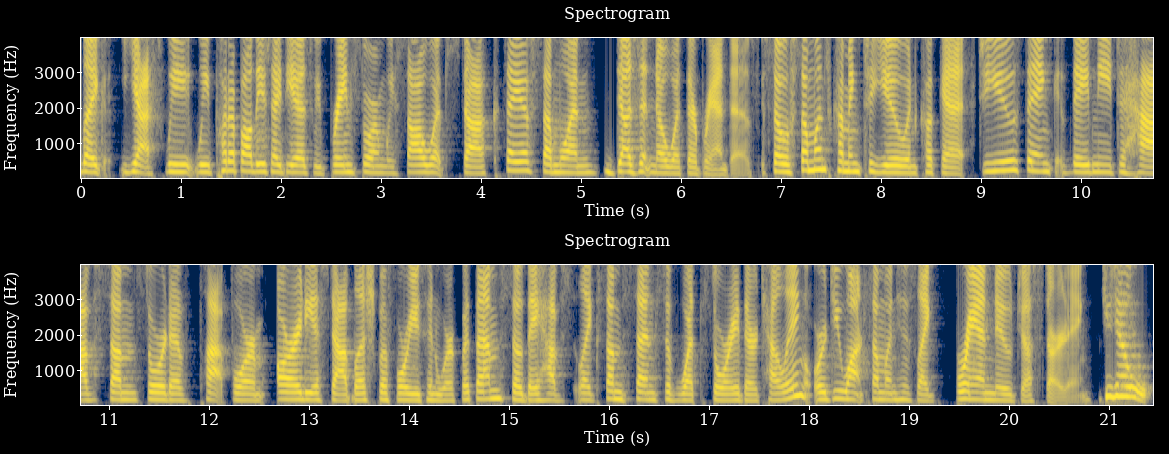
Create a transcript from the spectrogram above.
like yes we we put up all these ideas we brainstorm we saw what stuck say if someone doesn't know what their brand is so if someone's coming to you and cook it do you think they need to have some sort of platform already established before you can work with them so they have like some sense of what story they're telling or do you want someone who's like brand new, just starting? You know,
